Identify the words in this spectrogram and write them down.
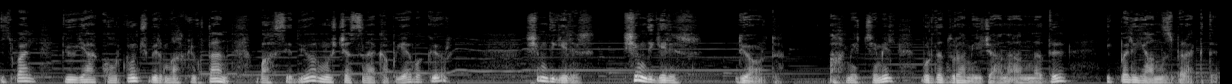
İkbal güya korkunç bir mahluktan bahsediyormuşçasına kapıya bakıyor. Şimdi gelir, şimdi gelir diyordu. Ahmet Cemil burada duramayacağını anladı, İkbal'i yalnız bıraktı.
